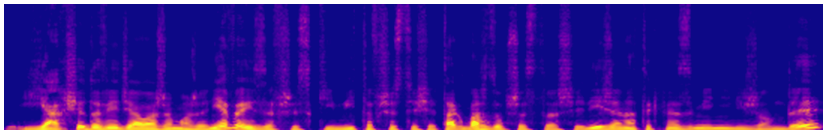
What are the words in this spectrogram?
jak się dowiedziała, że może nie wejść ze wszystkimi, to wszyscy się tak bardzo przestraszyli, że natychmiast zmienili rządy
